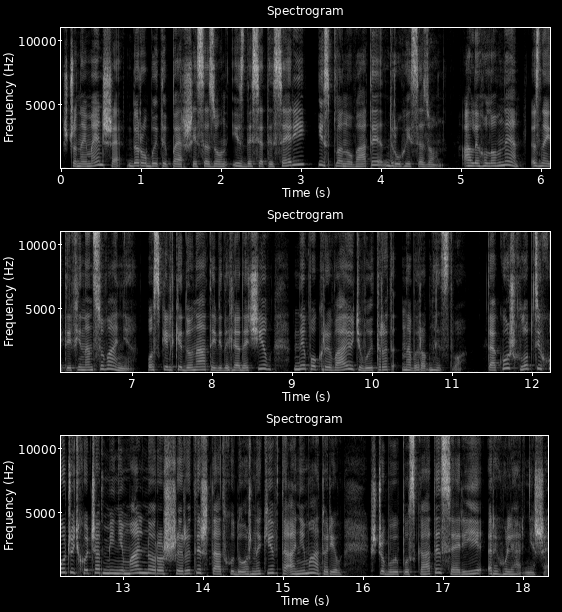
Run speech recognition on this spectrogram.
Щонайменше доробити перший сезон із 10 серій і спланувати другий сезон. Але головне знайти фінансування, оскільки донати від глядачів не покривають витрат на виробництво. Також хлопці хочуть хоча б мінімально розширити штат художників та аніматорів, щоб випускати серії регулярніше.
